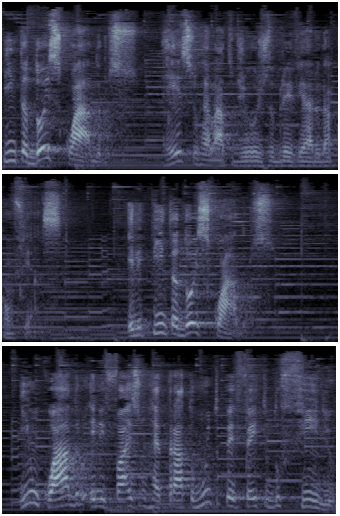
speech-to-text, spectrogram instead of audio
pinta dois quadros. É esse o relato de hoje do Breviário da Confiança. Ele pinta dois quadros. Em um quadro, ele faz um retrato muito perfeito do filho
